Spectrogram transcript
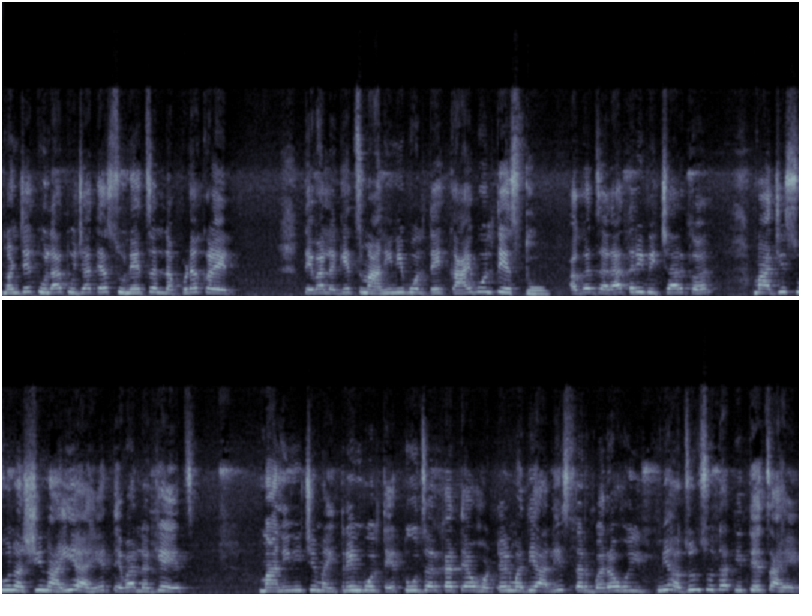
म्हणजे तुला तुझ्या त्या सुनेचं लफडं कळेल. तेव्हा लगेच मानिनी बोलते काय बोलतेस तू? अगं जरा तरी विचार कर. माझी सून अशी नाही आहे. तेव्हा लगेच मानिनीची मैत्रीण बोलते तू जर का त्या हॉटेलमध्ये आलीस तर बरं होईल. मी अजूनसुद्धा तिथेच आहे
